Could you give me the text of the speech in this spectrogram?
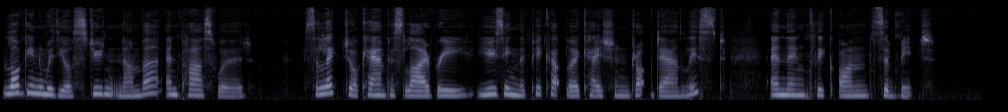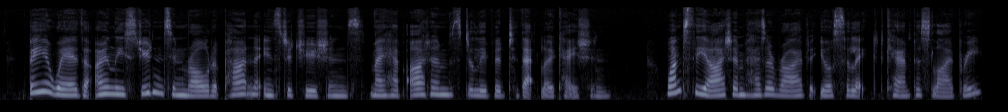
Log in with your student number and password. Select your campus library using the pickup location drop down list and then click on Submit. Be aware that only students enrolled at partner institutions may have items delivered to that location. Once the item has arrived at your selected campus library,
